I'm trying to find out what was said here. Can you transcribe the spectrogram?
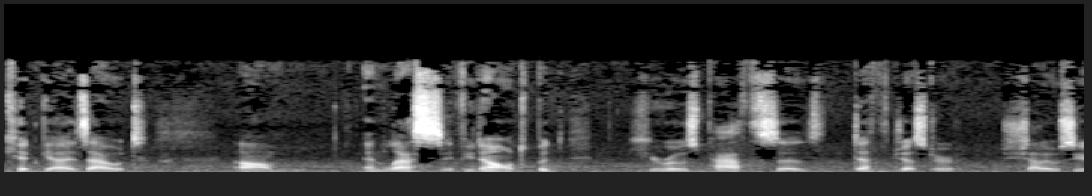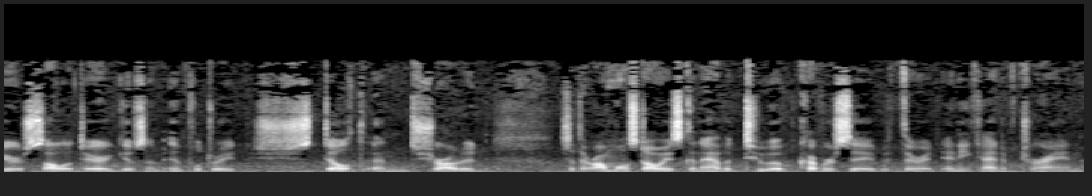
kit guys out, um, and less if you don't. But Hero's Path says Death Jester, Shadow Seer, Solitaire gives them Infiltrate, Stealth, and Shrouded. So they're almost always going to have a two-up cover save if they're in any kind of terrain.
